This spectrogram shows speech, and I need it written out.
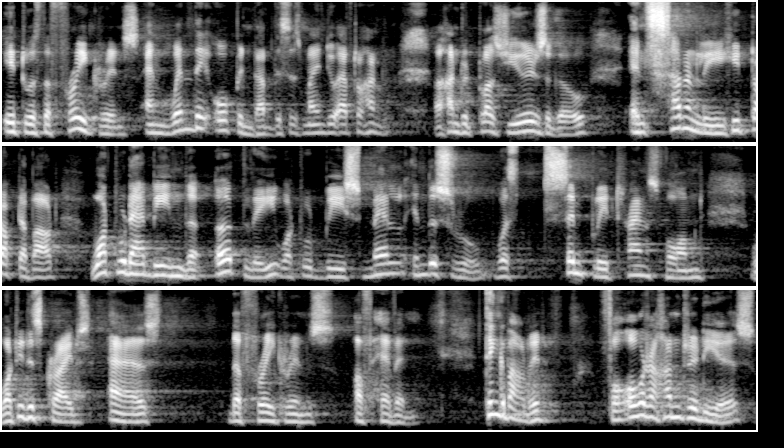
It was the fragrance. And when they opened up, this is mind you, after 100, 100 plus years ago, and suddenly he talked about what would have been the earthly, what would be smell in this room was simply transformed, what he describes as the fragrance of heaven. Think about it for over a hundred years,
